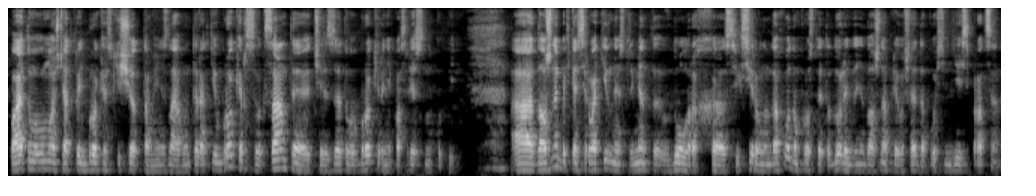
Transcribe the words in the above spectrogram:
Поэтому вы можете открыть брокерский счет, там, я не знаю, в Interactive Brokers, в Exante, через этого брокера непосредственно купить. А, должны быть консервативные инструменты в долларах э, с фиксированным доходом, просто эта доля не должна превышать, допустим, 10%.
